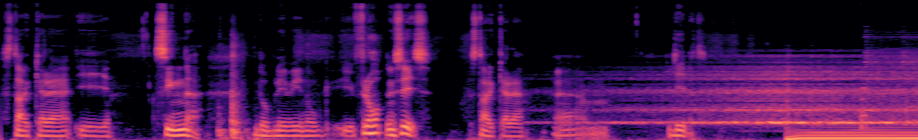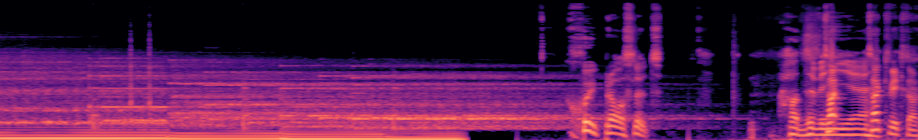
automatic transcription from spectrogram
starkare i sinne, då blir vi nog förhoppningsvis starkare ehm, i livet. Sjukt bra avslut. Hade vi... Tack, eh, tack Viktor,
